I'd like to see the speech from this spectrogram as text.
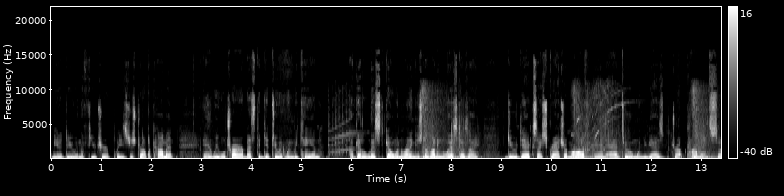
me to do in the future, please just drop a comment, and we will try our best to get to it when we can. I've got a list going, running just a running list as I do decks. I scratch them off and add to them when you guys drop comments. So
